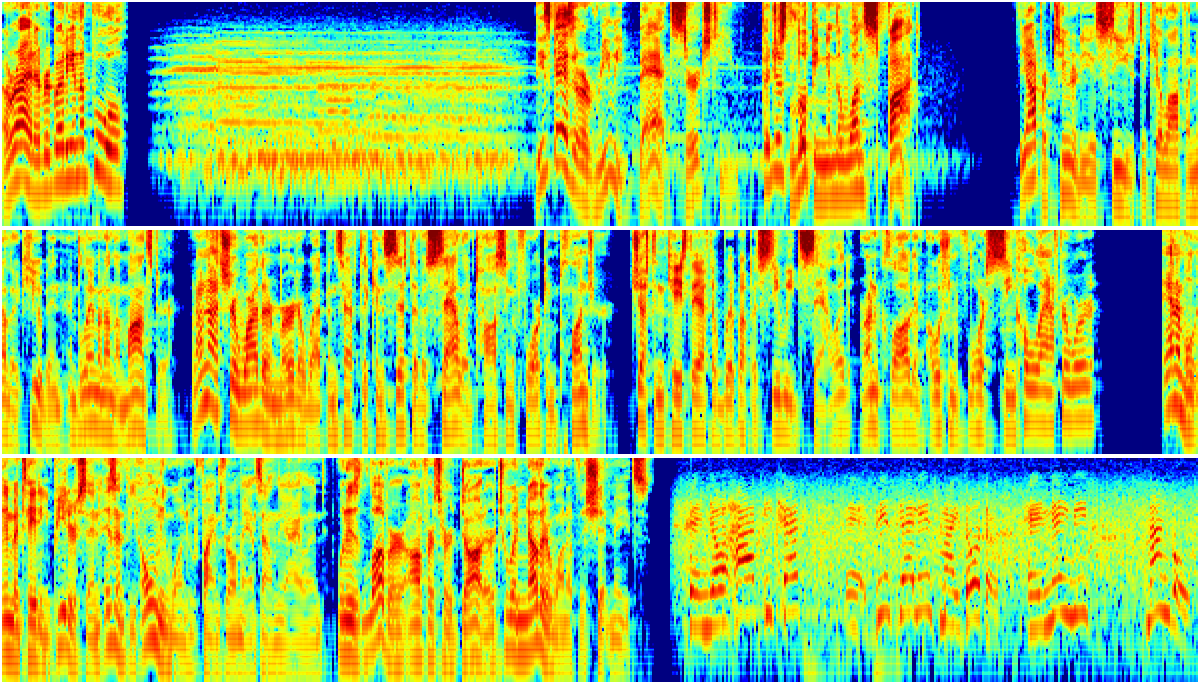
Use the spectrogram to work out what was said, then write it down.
Alright, everybody in the pool. These guys are a really bad search team. They're just looking in the one spot. The opportunity is seized to kill off another Cuban and blame it on the monster, but I'm not sure why their murder weapons have to consist of a salad tossing fork and plunger, just in case they have to whip up a seaweed salad or unclog an ocean floor sinkhole afterward. Animal imitating Peterson isn't the only one who finds romance on the island, when his lover offers her daughter to another one of the shipmates. Senor Happy Chuck, uh, this girl is my daughter. Her name is Mango.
